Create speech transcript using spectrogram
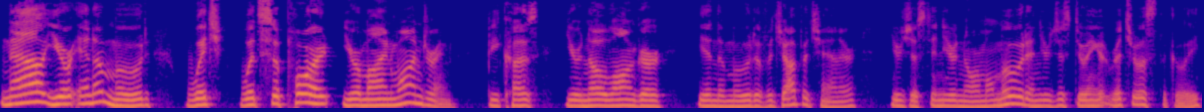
now you're in a mood which would support your mind wandering because you're no longer in the mood of a japa chanter. You're just in your normal mood and you're just doing it ritualistically.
